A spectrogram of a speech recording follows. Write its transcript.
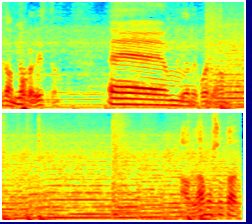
Yo tampoco No. he visto. Eh, Yo recuerdo, vamos. Hablamos otaku.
